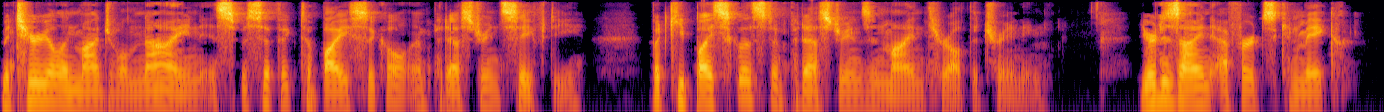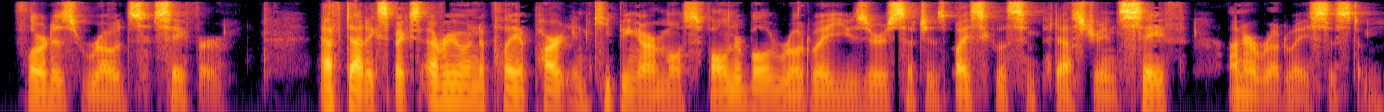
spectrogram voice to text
Material in Module 9 is specific to bicycle and pedestrian safety, but keep bicyclists and pedestrians in mind throughout the training. Your design efforts can make Florida's roads safer. FDOT expects everyone to play a part in keeping our most vulnerable roadway users, such as bicyclists and pedestrians, safe on our roadway system.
